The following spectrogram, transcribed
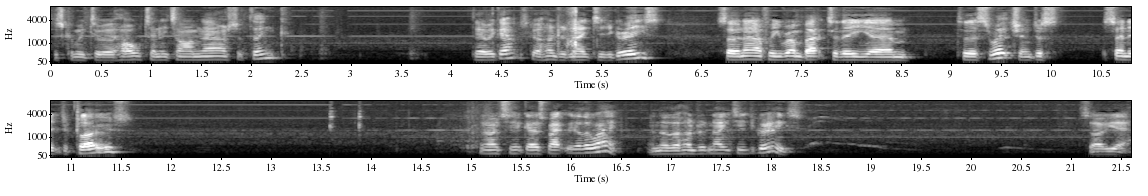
just coming to a halt any time now, I should think. There we go. It's got 180 degrees. So now, if we run back to the um, to the switch and just send it to close. Notice it goes back the other way, another 180 degrees. So yeah,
